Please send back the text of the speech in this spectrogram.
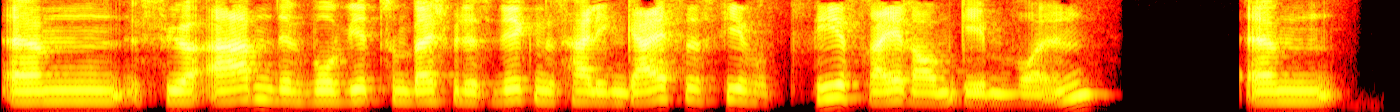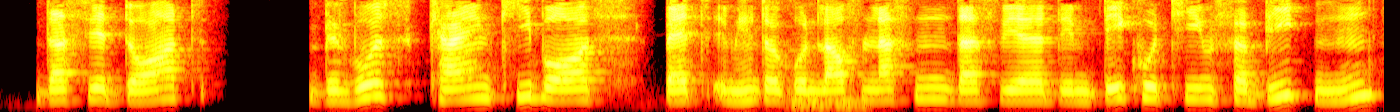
ähm, für Abende, wo wir zum Beispiel das Wirken des Heiligen Geistes viel, viel Freiraum geben wollen, ähm, dass wir dort bewusst kein Keyboard-Bett im Hintergrund laufen lassen, dass wir dem Deko-Team verbieten,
